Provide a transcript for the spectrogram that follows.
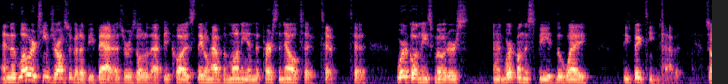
And the lower teams are also going to be bad as a result of that because they don't have the money and the personnel to, to, to work on these motors and work on the speed the way these big teams have it. So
